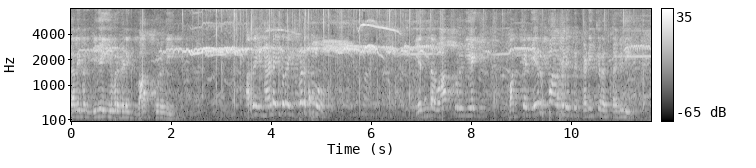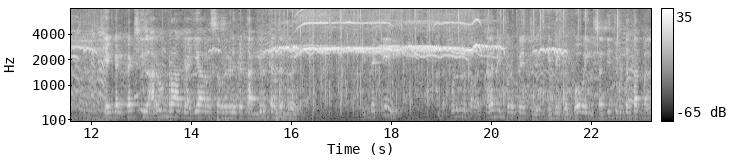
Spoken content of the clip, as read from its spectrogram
தலைவர் விஜய் இவர்களின் வாக்குறுதி. அதை நடைமுறைப்படுத்துவோம். எந்த வாக்குறுதியை மக்கள் ஏற்பார்கள் என்று கணிக்கிற தகுதி எங்கள் கட்சியில் அருண்ராஜ் ஐஆர்எஸ் அவர்களுக்கு தான் இருக்கிறது என்று இன்றைக்கு அந்த குழுவிற்கு அவர் தலைமை பொறுப்பேற்று இன்றைக்கு கோவையில் சந்தித்து விட்டுத்தான் நல்ல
